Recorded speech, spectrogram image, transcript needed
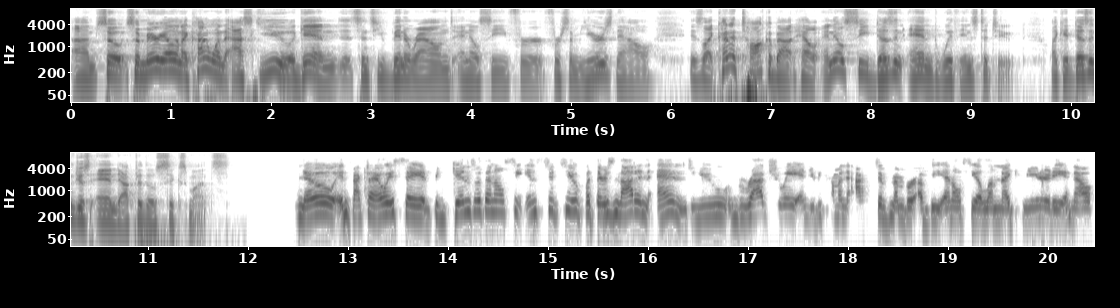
Um, so, so Mary Ellen, I kind of wanted to ask you again, since you've been around NLC for, for some years now, is like kind of talk about how NLC doesn't end with Institute. Like it doesn't just end after those six months. No, in fact, I always say it begins with NLC Institute, but there's not an end. You graduate and you become an active member of the NLC alumni community. And now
